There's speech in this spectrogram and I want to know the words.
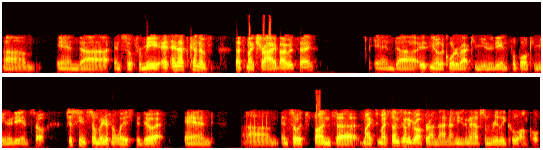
um, and uh, and so for me, and, and that's kind of that's my tribe, I would say, and uh, it, you know the quarterback community and football community, and so just seeing so many different ways to do it, and um, and so it's fun to my my son's going to grow up around that. Now he's going to have some really cool uncles.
